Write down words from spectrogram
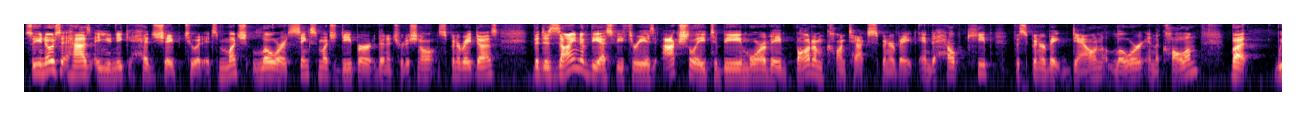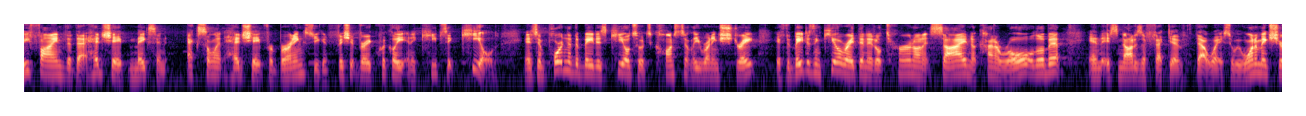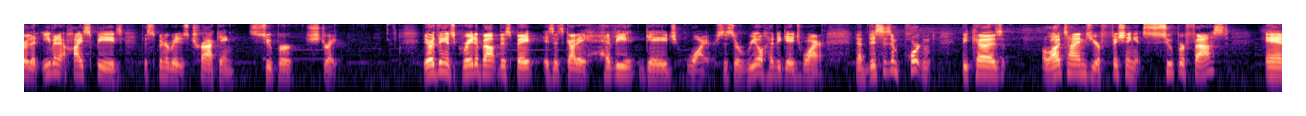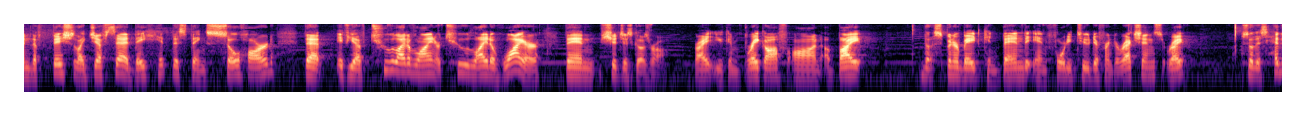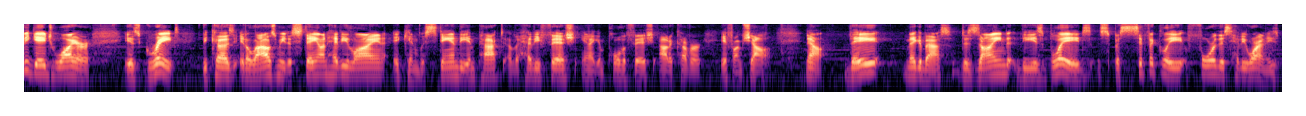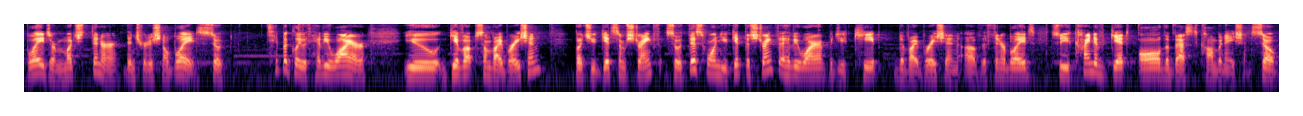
So you notice it has a unique head shape to it. It's much lower, it sinks much deeper than a traditional spinnerbait does. The design of the SV3 is actually to be more of a bottom contact spinnerbait and to help keep the spinnerbait down lower in the column. But we find that that head shape makes an excellent head shape for burning so you can fish it very quickly and it keeps it keeled. And it's important that the bait is keeled so it's constantly running straight. If the bait doesn't keel right, then it'll turn on its side and it'll kind of roll a little bit and it's not as effective that way. So we want to make sure that even at high speeds, the spinnerbait is tracking super straight. The other thing that's great about this bait is it's got a heavy gauge wire. So this is a real heavy gauge wire. Now this is important because a lot of times you're fishing it super fast and the fish, like Jeff said, they hit this thing so hard that if you have too light of line or too light of wire, then shit just goes wrong, right? You can break off on a bite. The spinnerbait can bend in 42 different directions, right? So this heavy gauge wire is great because it allows me to stay on heavy line. It can withstand the impact of a heavy fish and I can pull the fish out of cover if I'm shallow. Now, they Megabass designed these blades specifically for this heavy wire. And these blades are much thinner than traditional blades. So typically with heavy wire, you give up some vibration, but you get some strength. So with this one, you get the strength of heavy wire, but you keep the vibration of the thinner blades. So you kind of get all the best combinations. So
